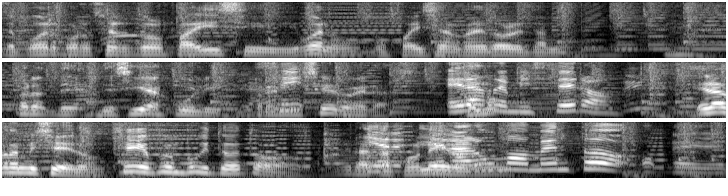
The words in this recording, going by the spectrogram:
de poder conocer todo el país y bueno, los países alrededores también. De- decía Juli, remisero eras. ¿Eras ¿Cómo? remisero? Era remisero, sí, fue un poquito de todo. Era Y en, y en cajonero. algún ¿no? momento eh,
